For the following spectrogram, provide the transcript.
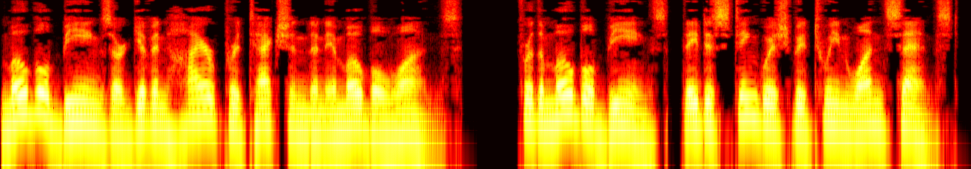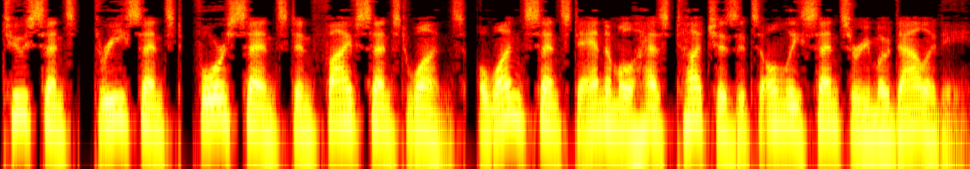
Mobile beings are given higher protection than immobile ones. For the mobile beings, they distinguish between one-sensed, two-sensed, three-sensed, four-sensed and five-sensed ones. A one-sensed animal has touch as its only sensory modality.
